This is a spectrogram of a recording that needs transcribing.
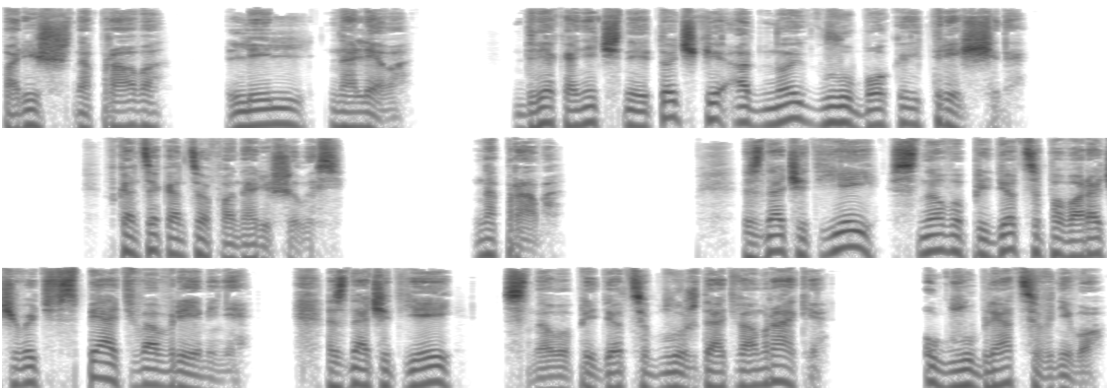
Париж направо, Лиль налево. две конечные точки одной глубокой трещины. В конце концов она решилась. Направо. Значит, ей снова придется поворачивать вспять во времени. Значит, ей снова придется блуждать во мраке, углубляться в него.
